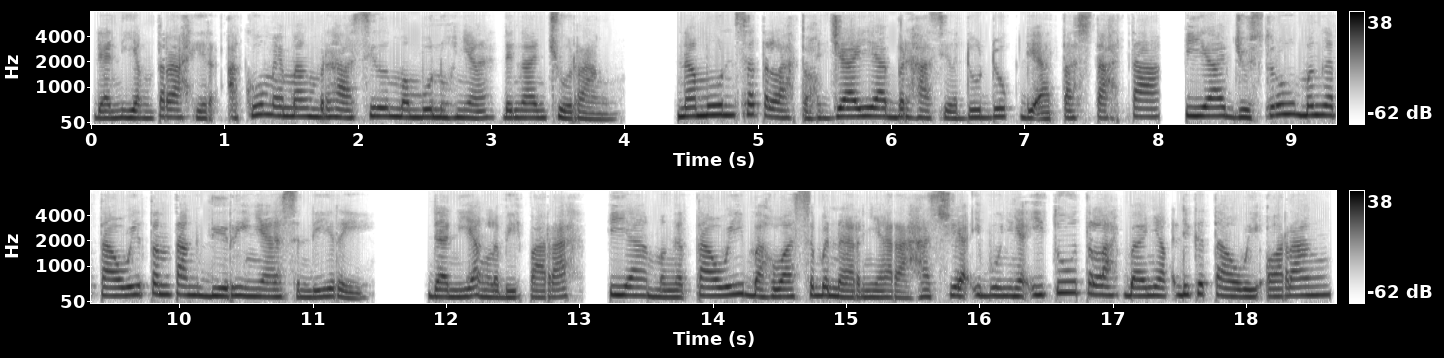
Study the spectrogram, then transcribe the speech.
dan yang terakhir aku memang berhasil membunuhnya dengan curang. Namun setelah Toh Jaya berhasil duduk di atas tahta, ia justru mengetahui tentang dirinya sendiri. Dan yang lebih parah, ia mengetahui bahwa sebenarnya rahasia ibunya itu telah banyak diketahui orang,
